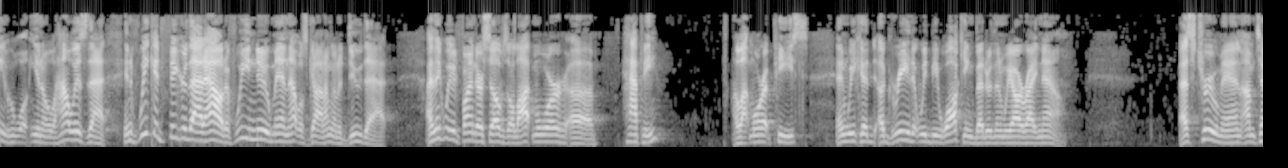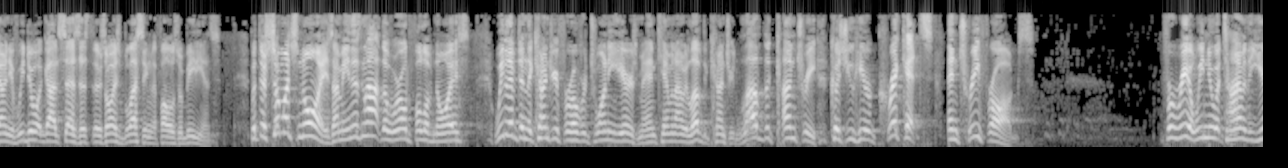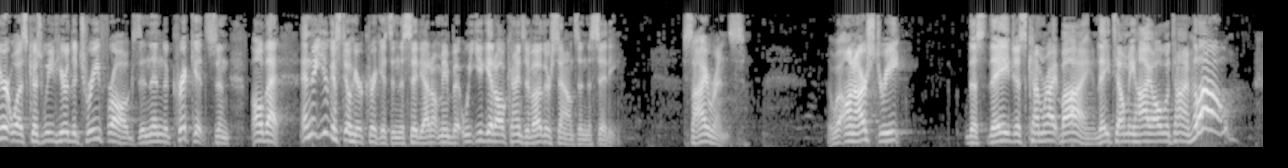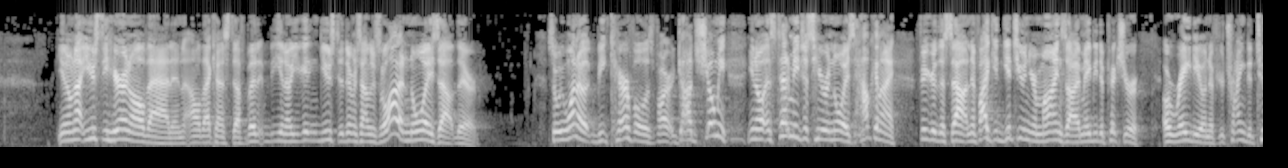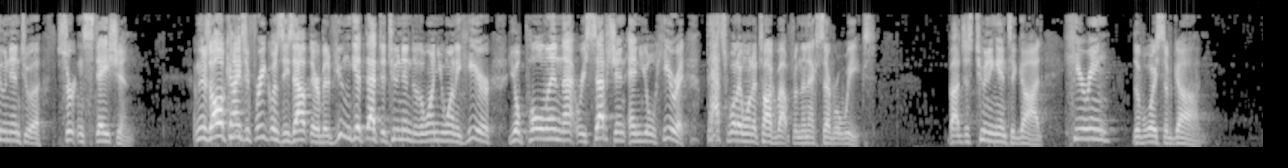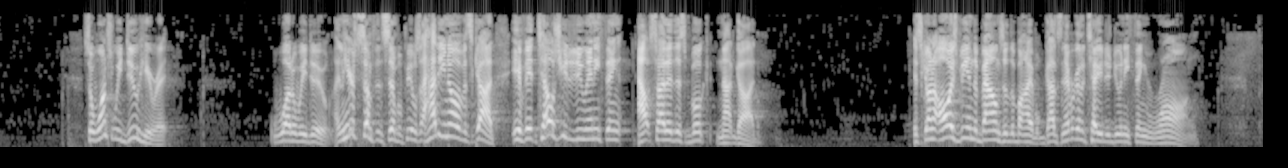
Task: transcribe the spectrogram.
You know, how is that? And if we could figure that out, if we knew, man, that was God, I'm going to do that, I think we would find ourselves a lot more uh, happy, a lot more at peace, and we could agree that we'd be walking better than we are right now. That's true, man. I'm telling you, if we do what God says, there's always blessing that follows obedience. But there's so much noise. I mean, is not the world full of noise? We lived in the country for over 20 years, man. Kim and I, we love the country. Love the country because you hear crickets and tree frogs. For real, we knew what time of the year it was because we'd hear the tree frogs and then the crickets and all that. And you can still hear crickets in the city. I don't mean, but we, you get all kinds of other sounds in the city. Sirens. Well, on our street, this, they just come right by. They tell me hi all the time. Hello. You know, I'm not used to hearing all that and all that kind of stuff, but you know, you're getting used to different sounds. There's a lot of noise out there. So we want to be careful as far God, show me, you know, instead of me just hearing noise, how can I figure this out? And if I could get you in your mind's eye, maybe to picture a radio, and if you're trying to tune into a certain station, I mean, there's all kinds of frequencies out there, but if you can get that to tune into the one you want to hear, you'll pull in that reception and you'll hear it. That's what I want to talk about for the next several weeks. About just tuning into God, hearing the voice of God. So once we do hear it, what do we do? And here's something simple. People say, How do you know if it's God? If it tells you to do anything outside of this book, not God. It's going to always be in the bounds of the Bible. God's never going to tell you to do anything wrong.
